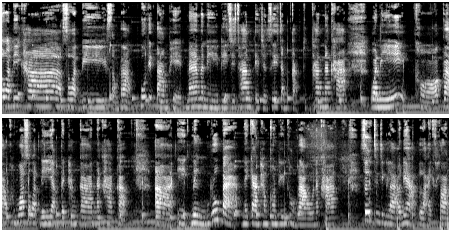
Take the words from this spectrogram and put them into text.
สวัสดีค่ะ สวัสดีสำหรับผู้ติดตามเพจแม่มณีดิจิทัลเอเจนซี่จำกัดทุกท่านนะคะ วันนี้ขอกล่าวคำว่าสวัสดีอย่างเป็นทางการนะคะกับออีกหนึ่งรูปแบบในการทำคอนเทนต์ของเรานะคะ ซึ่งจริงๆแล้วเนี่ยหลายครั้ง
